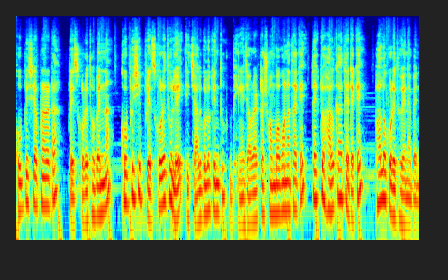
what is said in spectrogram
খুব বেশি আপনারা এটা প্রেস করে ধোবেন না। খুব বেশি প্রেস করে ধুলে এই চালগুলো কিন্তু ভেঙে যাওয়ার একটা সম্ভাবনা থাকে, তাই একটু হালকা হাতে এটাকে ভালো করে ধুয়ে নেবেন।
